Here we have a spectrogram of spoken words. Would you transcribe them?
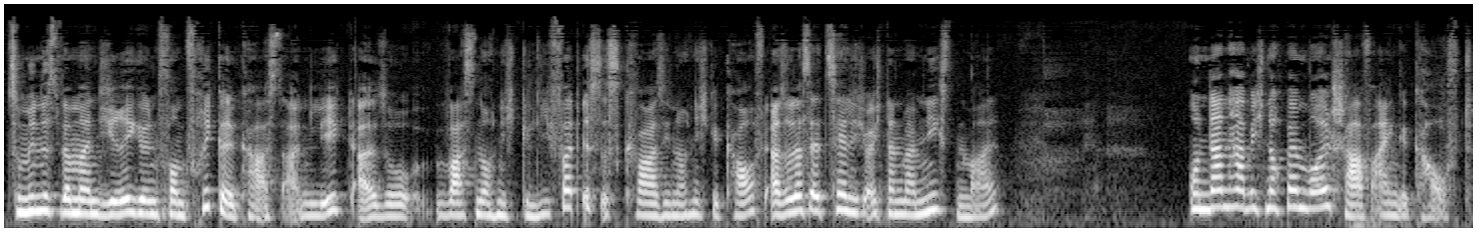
Zumindest wenn man die Regeln vom Frickelcast anlegt, also was noch nicht geliefert ist, ist quasi noch nicht gekauft. Also das erzähle ich euch dann beim nächsten Mal. Und dann habe ich noch beim Wollschaf eingekauft.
